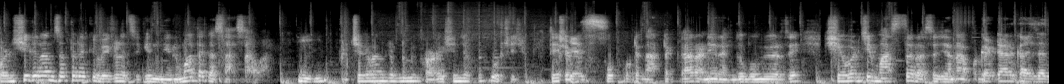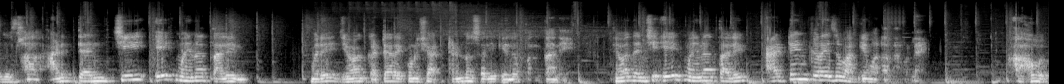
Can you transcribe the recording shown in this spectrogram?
पणशीकरांचं तर एक वेगळंच आहे की निर्माता कसा असावा. पणशीकरांकडनं मी प्रोडक्शनच्या खूप गोष्टी शिकलो. ते. खूप मोठे नाटककार आणि रंगभूमीवरचे शेवटचे मास्तर असं ज्यांना आपण गटार काळजात घुसला हा, आणि त्यांची एक महिना तालीम म्हणजे जेव्हा कट्यार एकोणीशे अठ्ठ्याण्णव साली केलं पंताने तेव्हा त्यांची एक महिना तालीम अटेंड करायचं भाग्य मला लाभलंय आहोत.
